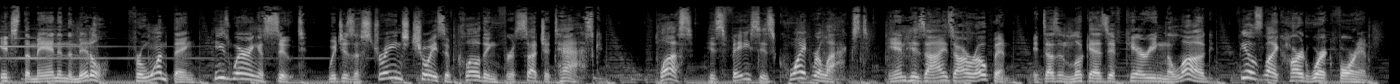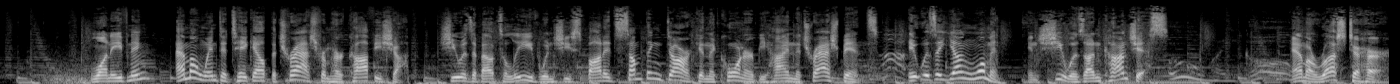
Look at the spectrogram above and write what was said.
It's the man in the middle. For one thing, he's wearing a suit, which is a strange choice of clothing for such a task. Plus, his face is quite relaxed, and his eyes are open. It doesn't look as if carrying the lug feels like hard work for him. One evening, Emma went to take out the trash from her coffee shop. She was about to leave when she spotted something dark in the corner behind the trash bins. It was a young woman, and she was unconscious. Oh Emma rushed to her.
